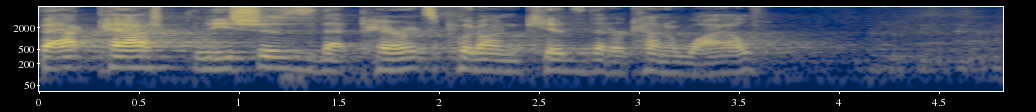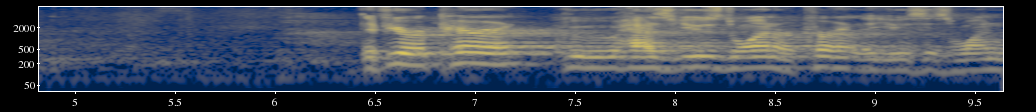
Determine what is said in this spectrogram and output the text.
backpack leashes that parents put on kids that are kind of wild? If you're a parent who has used one or currently uses one,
